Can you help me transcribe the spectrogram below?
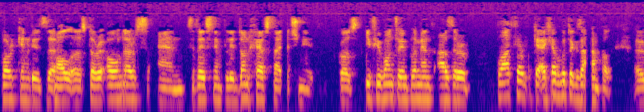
working with small uh, story owners and they simply don't have such need. Because if you want to implement other platform, okay, I have a good example. Uh,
